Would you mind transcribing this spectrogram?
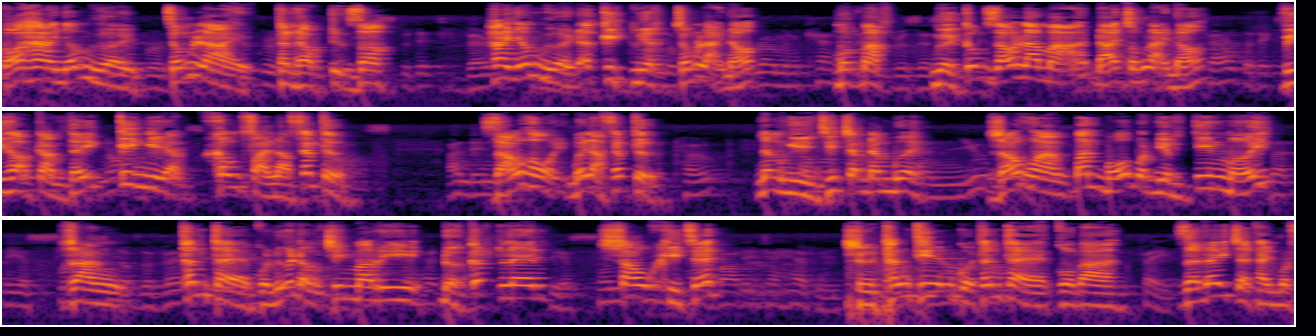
Có hai nhóm người chống lại thần học tự do. Hai nhóm người đã kịch liệt chống lại nó. Một mặt, người công giáo La Mã đã chống lại nó. vì họ cảm thấy kinh nghiệm không phải là phép thử. Giáo hội mới là phép thử. Năm 1950, giáo hoàng ban bố một niềm tin mới rằng thân thể của nữ đồng trinh Mary được cất lên sau khi chết. Sự thăng thiên của thân thể của bà giờ đây trở thành một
